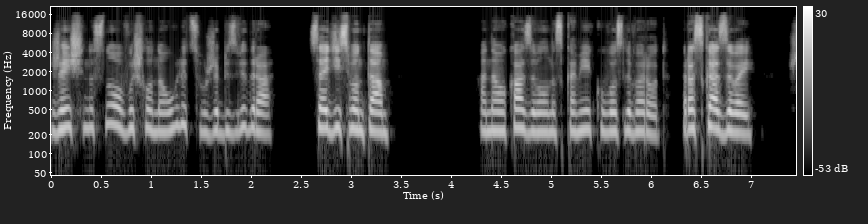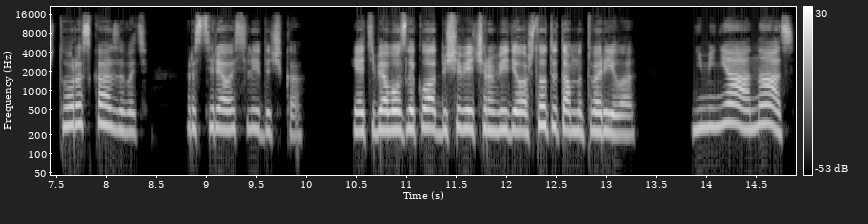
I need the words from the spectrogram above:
женщина снова вышла на улицу уже без ведра. «Садись вон там!» Она указывала на скамейку возле ворот. «Рассказывай!» «Что рассказывать?» Растерялась Лидочка. «Я тебя возле кладбища вечером видела. Что ты там натворила?» «Не меня, а нас!»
